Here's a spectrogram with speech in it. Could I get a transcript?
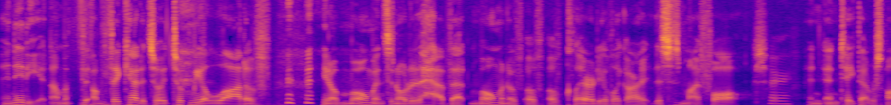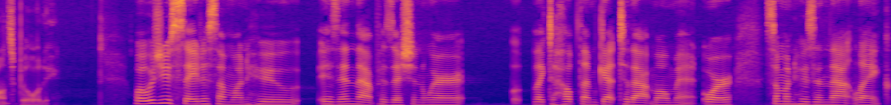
an idiot. I'm a th- i'm thick-headed. So it took me a lot of you know moments in order to have that moment of, of, of clarity of like all right this is my fault. Sure. and and take that responsibility. What would you say to someone who is in that position where, like, to help them get to that moment, or someone who's in that, like,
